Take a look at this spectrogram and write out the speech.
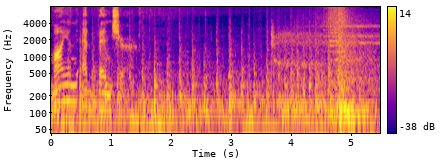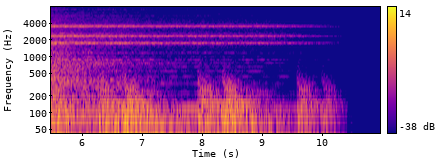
Mayan adventure.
